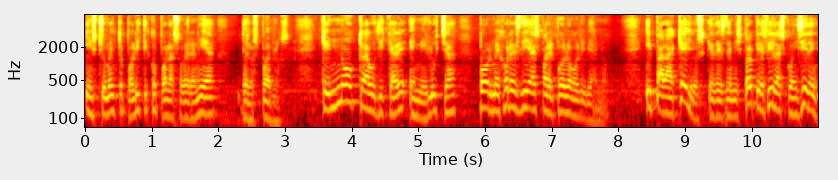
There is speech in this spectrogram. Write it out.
instrumento político por la soberanía de los pueblos, que no claudicaré en mi lucha por mejores días para el pueblo boliviano. Y para aquellos que desde mis propias filas coinciden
